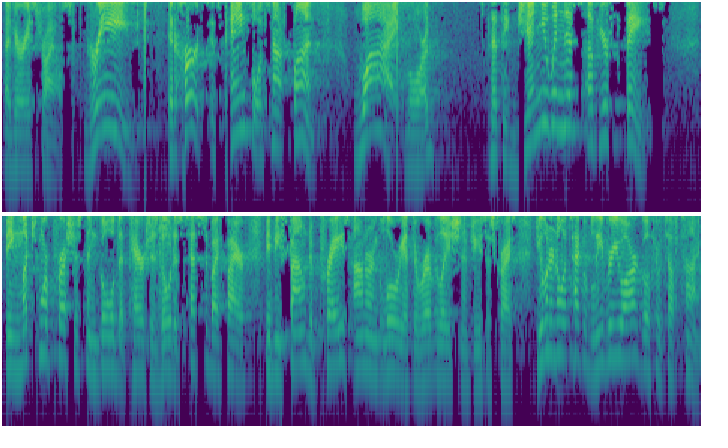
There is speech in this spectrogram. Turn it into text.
by various trials. Grieved. It hurts. It's painful. It's not fun. Why, Lord? That the genuineness of your faith being much more precious than gold that perishes, though it is tested by fire, may be found to praise, honor, and glory at the revelation of Jesus Christ. Do you want to know what type of believer you are? Go through a tough time.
